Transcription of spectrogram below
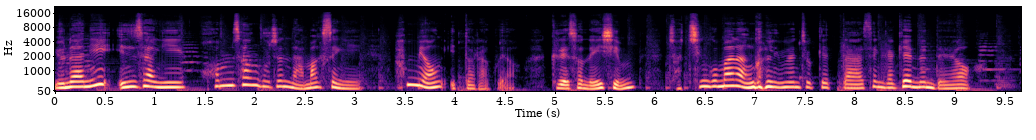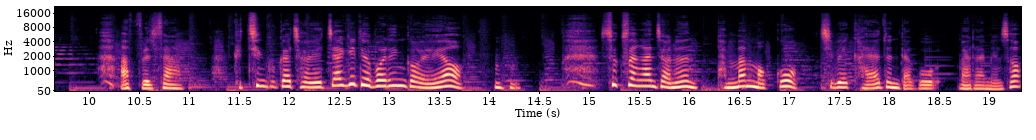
유난히 인상이 험상궂은 남학생이 한 명 있더라고요. 그래서 내심 저 친구만 안 걸리면 좋겠다 생각했는데요. 아플사 그 친구가 저의 짝이 돼버린 거예요. 속상한 저는 밥만 먹고 집에 가야 된다고 말하면서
